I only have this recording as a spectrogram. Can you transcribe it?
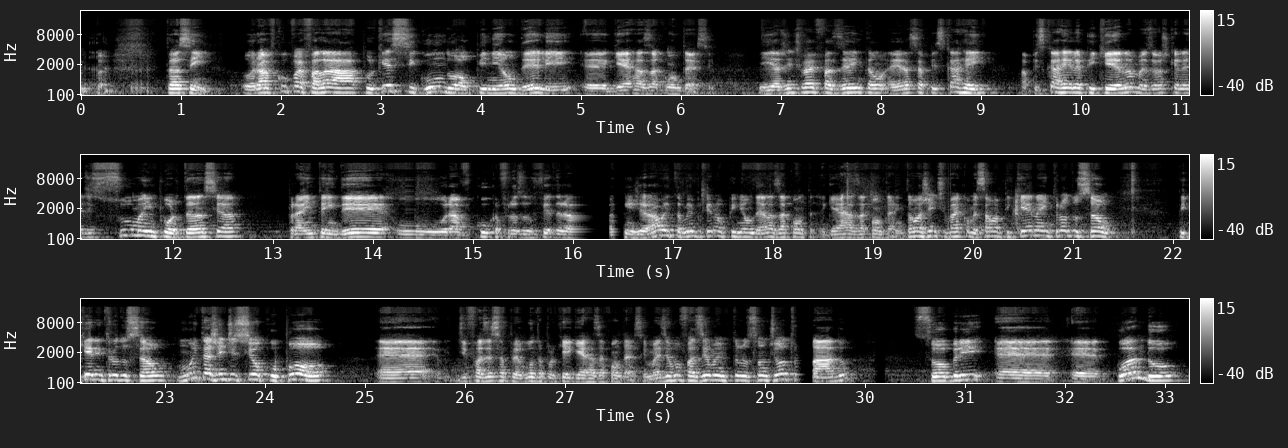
então, assim, o Rav Kuk vai falar por que, segundo a opinião dele, eh, guerras acontecem. E a gente vai fazer, então, essa pisca-rei. A pisca-rei é pequena, mas eu acho que ela é de suma importância para entender o Rav Kuk, a filosofia do Rav Kuk em geral, e também porque, na opinião delas, guerras acontecem. Então, a gente vai começar uma pequena introdução. Pequena introdução. Muita gente se ocupou é, de fazer essa pergunta por que guerras acontecem. Mas eu vou fazer uma introdução de outro lado sobre é, é, quando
